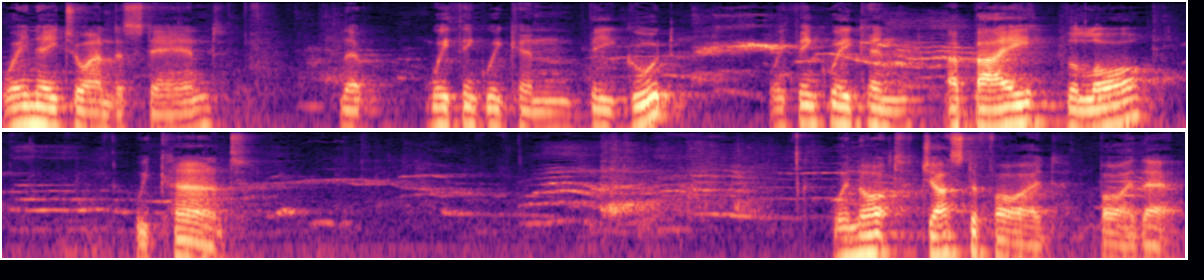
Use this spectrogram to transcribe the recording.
We need to understand that we think we can be good, we think we can obey the law. We can't. We're not justified by that,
